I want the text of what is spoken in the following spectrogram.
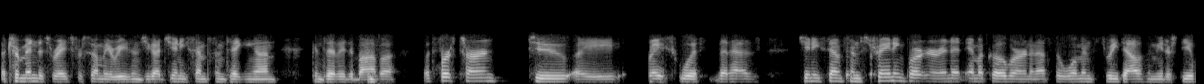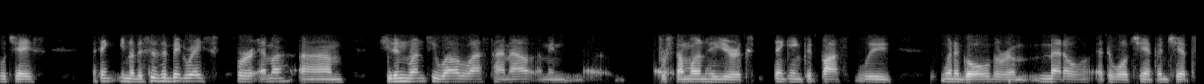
a tremendous race for so many reasons, you got Jenny Simpson taking on Genzebe Dibaba. Let's first turn to a race with that has Jenny Simpson's training partner in it, Emma Coburn, and that's the women's 3,000 meter steeplechase. I think you know this is a big race for Emma. Um, she didn't run too well the last time out. I mean, uh, for someone who you're thinking could possibly win a gold or a medal at the World Championships.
